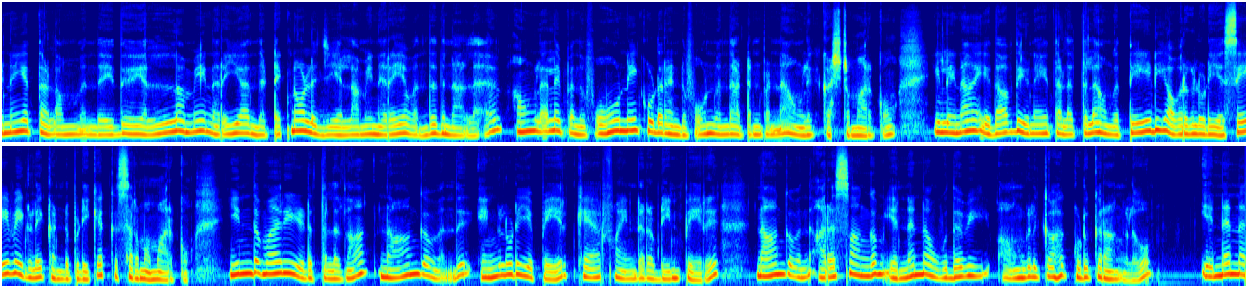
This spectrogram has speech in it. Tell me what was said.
இணையதளம் இந்த இது எல்லாமே நிறைய இந்த டெக்னாலஜி எல்லாமே நிறைய வந்ததுனால அவங்களால இப்போ இந்த ஃபோனே கூட ரெண்டு ஃபோன் வந்து அட்டன் பண்ண அவங்களுக்கு கஷ்டமாக இருக்கும். இல்லைன்னா ஏதாவது இணையதளத்தில் அவங்க தேடி அவர்களுடைய சேவைகளை கண்டுபிடிக்க சிரமமாக இருக்கும். இந்த மாதிரி இடத்துல தான் நாங்கள் வந்து எங்களுடைய பெயர் கேர் ஃபைண்டர் அப்படின்னு பேர். நாங்கள் வந்து அரசாங்கம் என்னென்ன உதவி அவங்களுக்காக கொடுக்குறாங்களோ என்னென்ன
